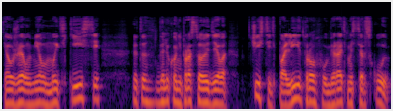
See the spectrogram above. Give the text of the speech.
Я уже умел мыть кисти, это далеко не простое дело, чистить палитру, убирать мастерскую.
